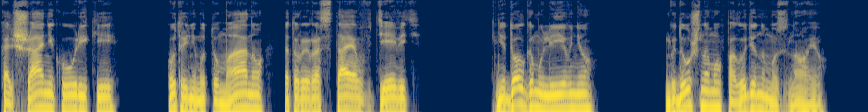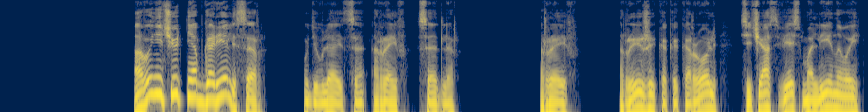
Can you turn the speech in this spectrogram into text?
к ольшанику у реки, к утреннему туману, который растаял в девять, к недолгому ливню, к душному полуденному зною. «А вы ничуть не обгорели, сэр», — удивляется Рейф Седлер. Рейф, рыжий, как и король, сейчас весь малиновый,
